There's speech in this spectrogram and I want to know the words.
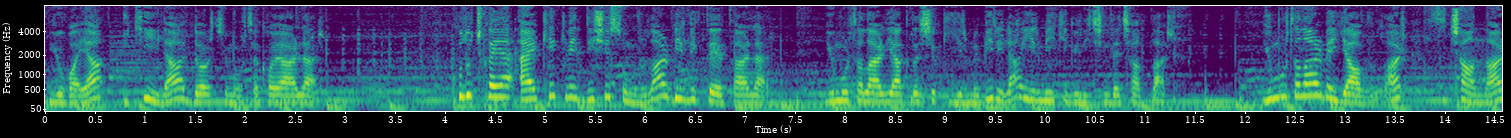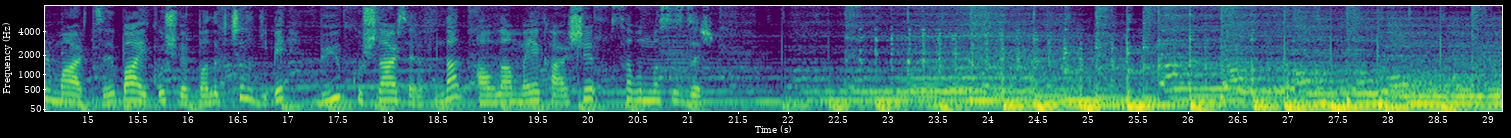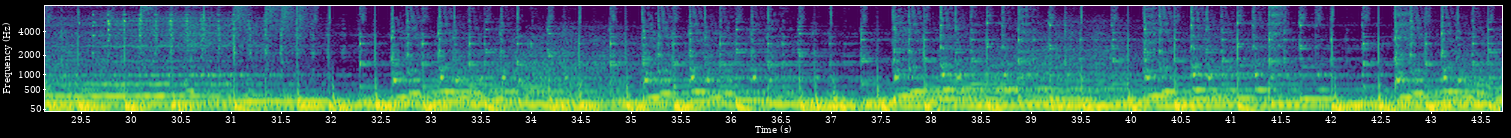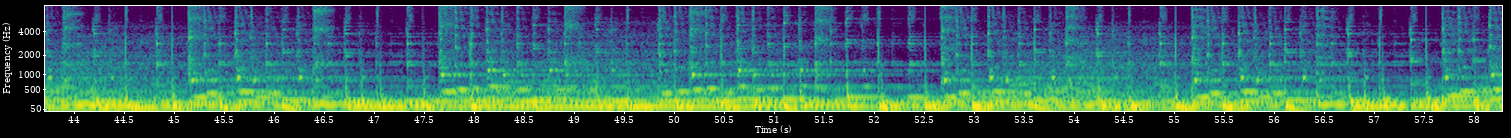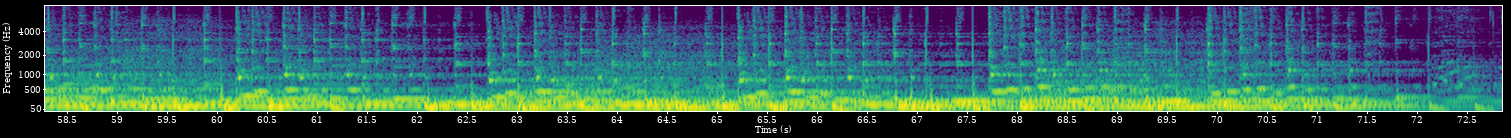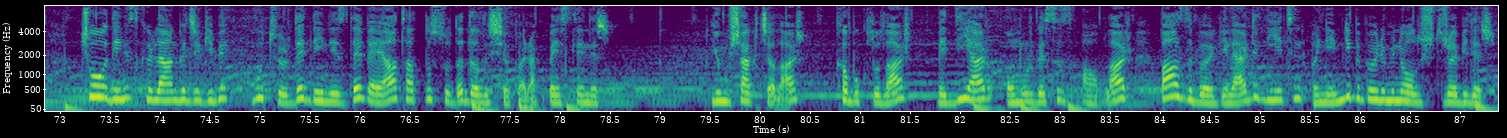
Yuvaya 2 ila 4 yumurta koyarlar. Kuluçkaya erkek ve dişi sumrular birlikte yatarlar. Yumurtalar yaklaşık 21 ila 22 gün içinde çatlar. Yumurtalar ve yavrular sıçanlar, martı, baykuş ve balıkçıl gibi büyük kuşlar tarafından avlanmaya karşı savunmasızdır. Çoğu deniz kırlangıcı gibi bu türde denizde veya tatlı suda dalış yaparak beslenir. Yumuşakçalar, kabuklular ve diğer omurgasız avlar bazı bölgelerde diyetin önemli bir bölümünü oluşturabilir.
